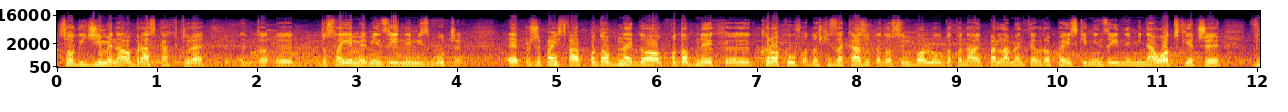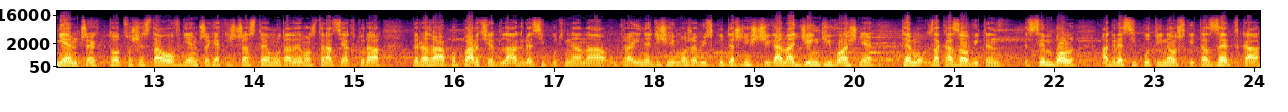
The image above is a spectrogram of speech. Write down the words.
co widzimy na obrazkach, które y, dostajemy innymi z Buczy. E, Proszę Państwa, podobnego, podobnych e, kroków odnośnie zakazu tego symbolu dokonały parlamenty europejskie, innymi na Łotwie czy w Niemczech. To, co się stało w Niemczech jakiś czas temu, ta demonstracja, która wyrażała poparcie dla agresji Putina na Ukrainę, dzisiaj może być skutecznie ścigana dzięki właśnie temu zakazowi. Ten symbol agresji putinowskiej, ta zetka,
